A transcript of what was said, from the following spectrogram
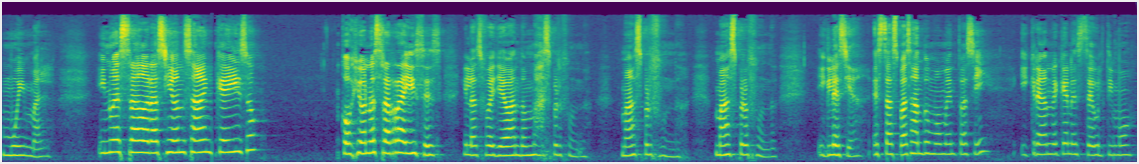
muy mal. Y nuestra adoración, ¿saben qué hizo? Cogió nuestras raíces y las fue llevando más profundo más profundo, más profundo. Iglesia, ¿estás pasando un momento así? Y créanme que en este último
